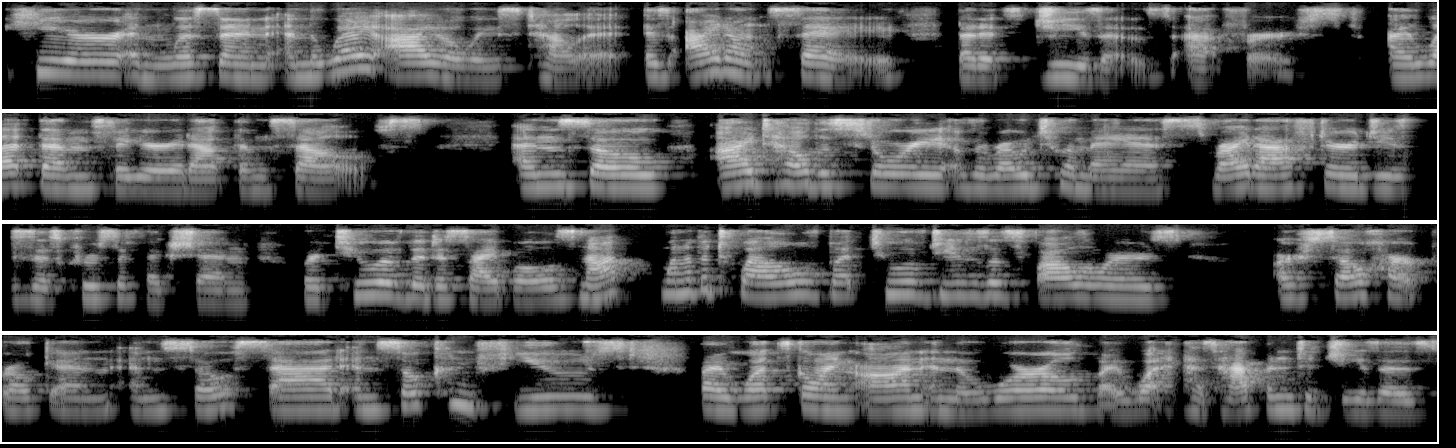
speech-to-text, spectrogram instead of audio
hear and listen. And the way I always tell it is I don't say that it's Jesus at first, I let them figure it out themselves. And so I tell the story of the road to Emmaus right after Jesus' crucifixion, where two of the disciples, not one of the 12, but two of Jesus' followers, are so heartbroken and so sad and so confused by what's going on in the world, by what has happened to Jesus,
